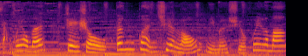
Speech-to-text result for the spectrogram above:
小朋友们，这首《登鹳雀楼》你们学会了吗？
